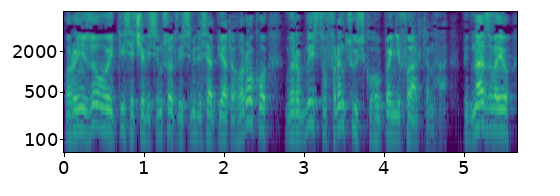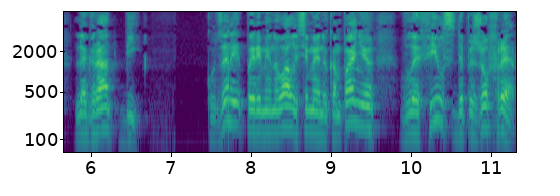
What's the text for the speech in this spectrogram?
організовують 1885 року виробництво французького пеніфартинга під назвою Le Grand B. Кузени перейменували сімейну компанію в Le Fils de Peugeot Frère,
